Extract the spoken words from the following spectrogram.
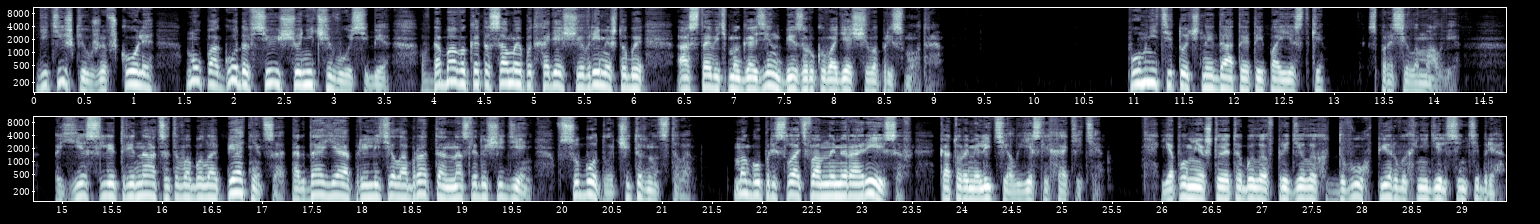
Детишки уже в школе, ну, погода все еще ничего себе. Вдобавок, это самое подходящее время, чтобы оставить магазин без руководящего присмотра. «Помните точные даты этой поездки?» — спросила Малви. «Если тринадцатого была пятница, тогда я прилетел обратно на следующий день, в субботу, четырнадцатого. Могу прислать вам номера рейсов, которыми летел, если хотите. Я помню, что это было в пределах двух первых недель сентября».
